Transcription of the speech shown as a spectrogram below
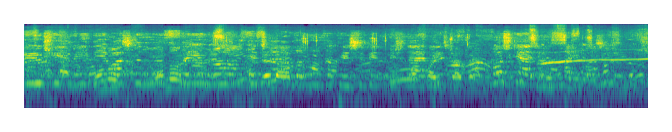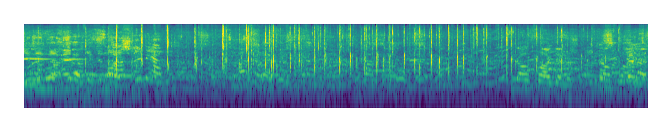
Büyükşehir Belediye Başkanımız Sayın Rahman Seçer alanımıza teşrif etmişlerdir. Hoş geldiniz Sayın Başkanım. Biraz daha gel. Biraz daha gel.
